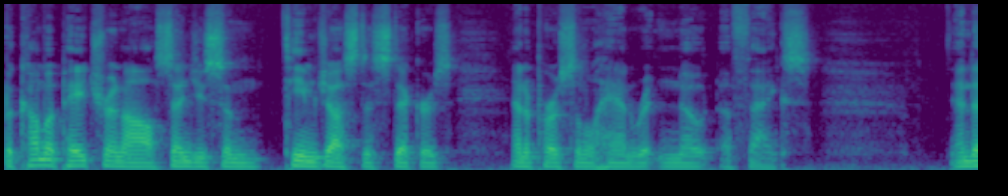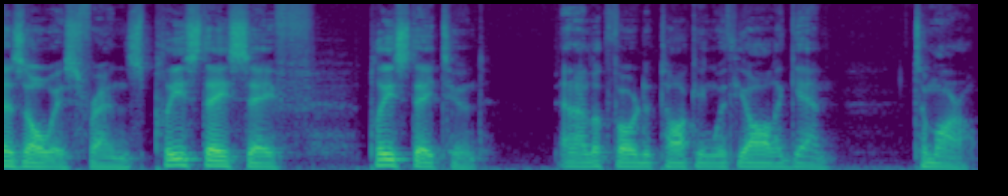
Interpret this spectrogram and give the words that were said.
become a patron, I'll send you some Team Justice stickers and a personal handwritten note of thanks. And as always, friends, please stay safe, please stay tuned, and I look forward to talking with you all again tomorrow.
